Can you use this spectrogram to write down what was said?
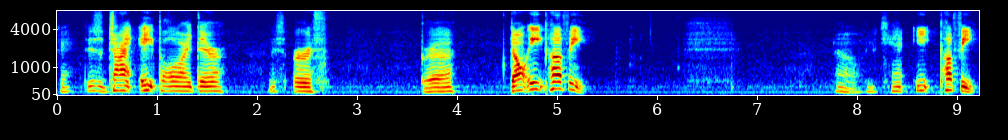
Okay, there's a giant eight ball right there. This Earth, bruh. Don't eat Puffy. No, you can't eat Puffy.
